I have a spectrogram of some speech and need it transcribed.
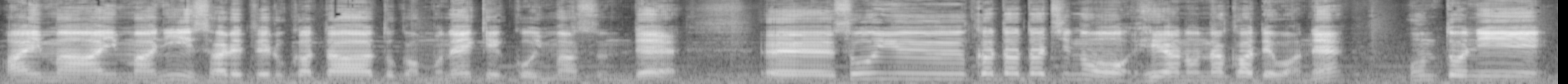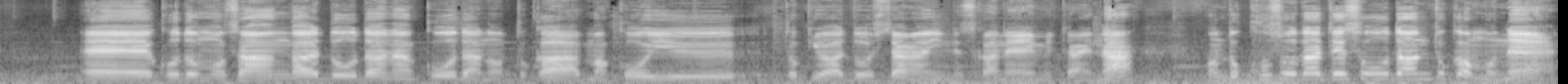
合間合間にされてる方とかもね、結構いますんで、えー、そういう方たちの部屋の中ではね、本当に、えー、子供さんがどうだな、こうだのとか、まあ、こういう時はどうしたらいいんですかね、みたいな、ほんと子育て相談とかもね、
